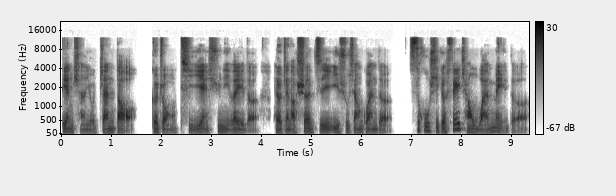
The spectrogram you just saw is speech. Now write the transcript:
编程，有沾到。各种体验、虚拟类的，还有沾到设计、艺术相关的，似乎是一个非常完美的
